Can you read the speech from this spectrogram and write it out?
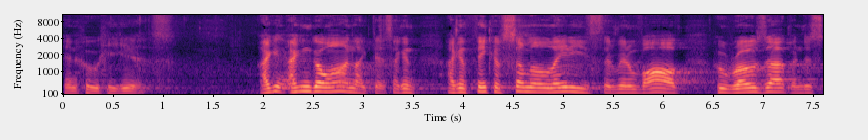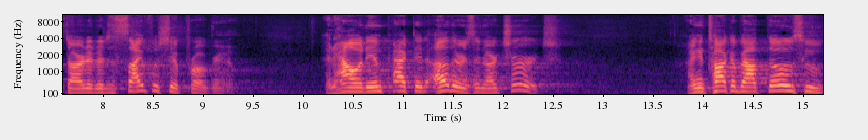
and who he is. I can, I can go on like this. I can I can think of some of the ladies that have been involved who rose up and just started a discipleship program and how it impacted others in our church. I can talk about those who,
